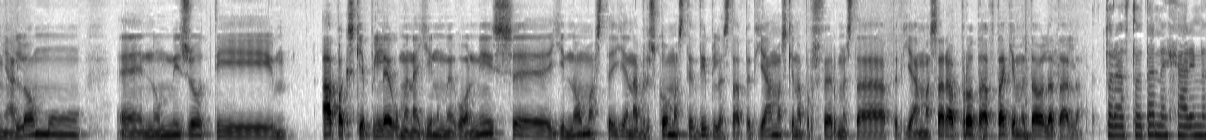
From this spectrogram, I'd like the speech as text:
μυαλό μου. Ε, νομίζω ότι άπαξ και επιλέγουμε να γίνουμε γονείς, ε, γινόμαστε για να βρισκόμαστε δίπλα στα παιδιά μας και να προσφέρουμε στα παιδιά μας. Άρα πρώτα αυτά και μετά όλα τα άλλα. Τώρα αυτό ήταν χάρη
